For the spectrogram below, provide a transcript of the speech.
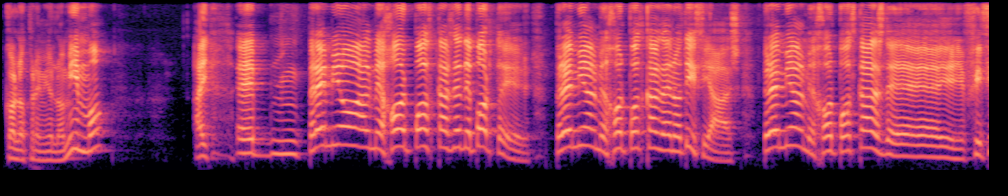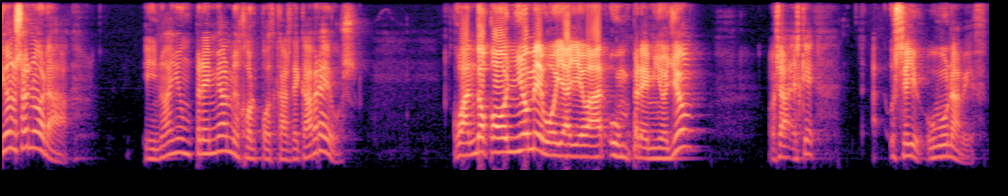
Con los premios lo mismo. Hay eh, mm, premio al mejor podcast de deportes, premio al mejor podcast de noticias, premio al mejor podcast de ficción sonora. Y no hay un premio al mejor podcast de cabreos. ¿Cuándo coño me voy a llevar un premio yo? O sea, es que. Sí, hubo una vez.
